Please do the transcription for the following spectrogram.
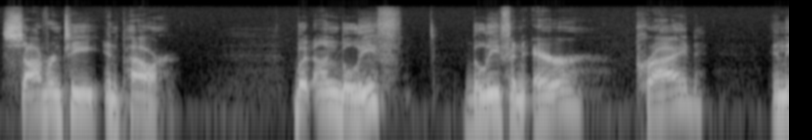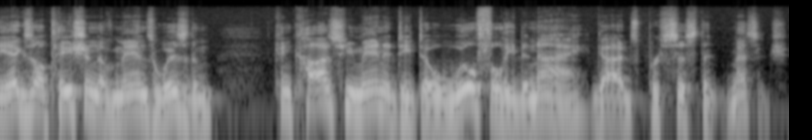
sovereignty, and power. But unbelief, belief in error, pride, and the exaltation of man's wisdom can cause humanity to willfully deny God's persistent message.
